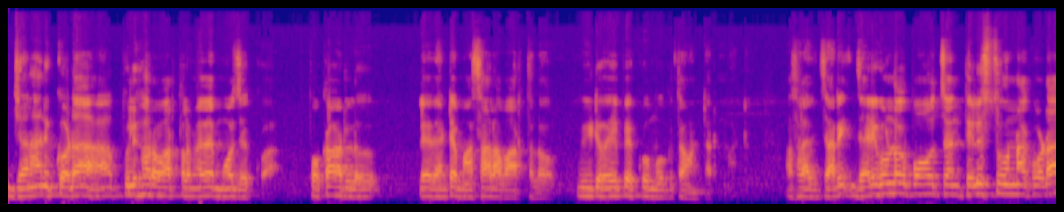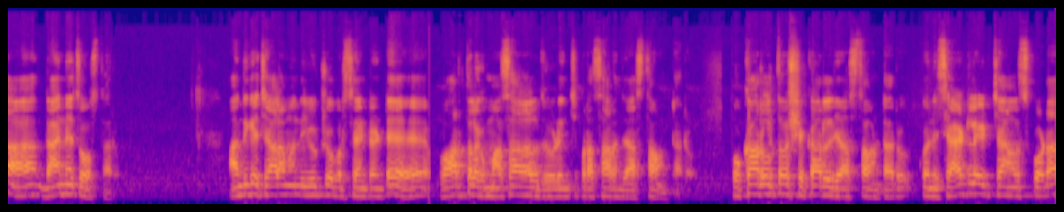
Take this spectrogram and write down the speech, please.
జనానికి కూడా పులిహోర వార్తల మీద మోజు ఎక్కువ. పుకార్లు లేదంటే మసాలా వార్తలు వీటి వైపు ఎక్కువ మొగ్గుతూ ఉంటారు అన్నమాట అసలు అది జరి జరిగి ఉండకపోవచ్చు అని తెలుస్తూ ఉన్నా కూడా దాన్నే చూస్తారు. అందుకే చాలామంది యూట్యూబర్స్ ఏంటంటే వార్తలకు మసాలాలు జోడించి ప్రసారం చేస్తూ ఉంటారు. పుకార్లతో షికారులు చేస్తూ ఉంటారు. కొన్ని శాటిలైట్ ఛానల్స్ కూడా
